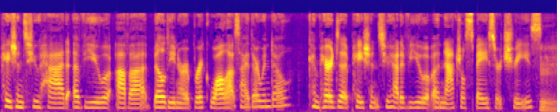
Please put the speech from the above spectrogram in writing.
patients who had a view of a building or a brick wall outside their window compared to patients who had a view of a natural space or trees. Hmm.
